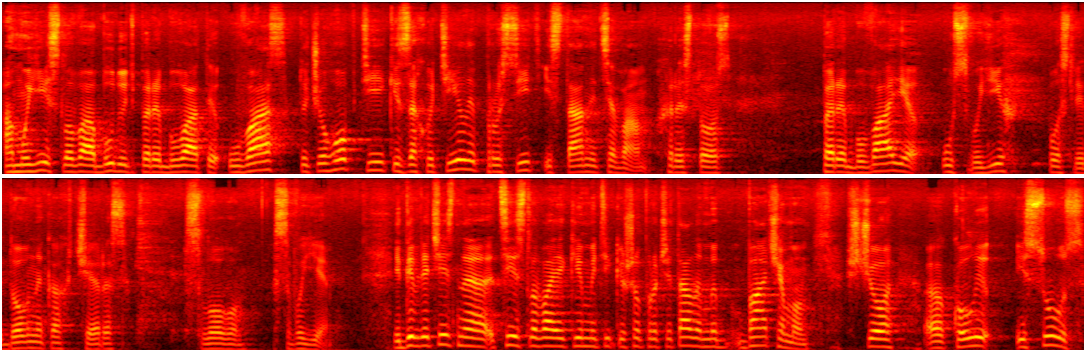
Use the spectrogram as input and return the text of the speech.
а мої слова будуть перебувати у вас, то чого б тільки захотіли, просіть і станеться вам. Христос перебуває у своїх послідовниках через Слово своє. І дивлячись на ці слова, які ми тільки що прочитали, ми бачимо, що е, коли Ісус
